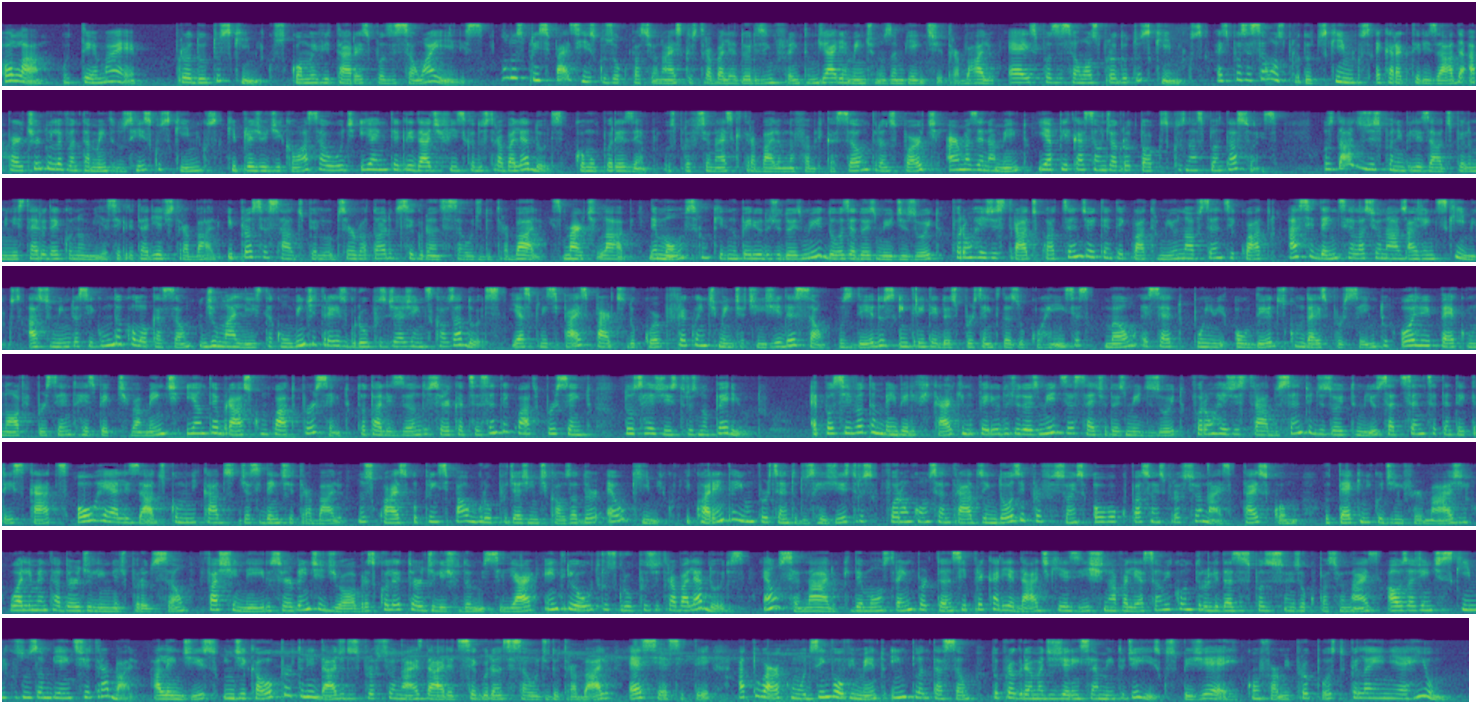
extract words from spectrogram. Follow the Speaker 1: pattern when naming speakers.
Speaker 1: Olá, o tema é Produtos químicos, como evitar a exposição a eles. Um dos principais riscos ocupacionais que os trabalhadores enfrentam diariamente nos ambientes de trabalho é a exposição aos produtos químicos. A exposição aos produtos químicos é caracterizada a partir do levantamento dos riscos químicos que prejudicam a saúde e a integridade física dos trabalhadores, como, por exemplo, os profissionais que trabalham na fabricação, transporte, armazenamento e aplicação de agrotóxicos nas plantações. Os dados disponibilizados pelo Ministério da Economia, Secretaria de Trabalho e processados pelo Observatório de Segurança e Saúde do Trabalho, Smart Lab, demonstram que no período de 2012 a 2018 foram registrados 484.904 acidentes relacionados a agentes químicos, assumindo a segunda colocação de uma lista com 23 grupos de agentes causadores. E as principais partes do corpo frequentemente atingidas são os dedos, em 32% das ocorrências, mão, exceto punho ou dedos, com 10% olho e pé com 9%, respectivamente, e antebraço com 4%, totalizando cerca de 64% dos registros no período. É possível também verificar que no período de 2017 a 2018 foram registrados 118.773 CATs ou realizados comunicados de acidente de trabalho, nos quais o principal grupo de agente causador é o químico, e 41% dos registros foram concentrados em 12 profissões ou ocupações profissionais, tais como o técnico de enfermagem, o alimentador de linha de produção, faxineiro, servente de obras, coletor de lixo domiciliar, entre outros grupos de trabalhadores. É um cenário que demonstra a importância e precariedade que existe na avaliação e controle das exposições ocupacionais aos agentes químicos nos ambientes de trabalho. Além disso, indica a oportunidade dos profissionais da área de segurança e saúde do trabalho, SST, atuar com o desenvolvimento e implantação do Programa de Gerenciamento de Riscos, PGR, conforme proposto pela NR1.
